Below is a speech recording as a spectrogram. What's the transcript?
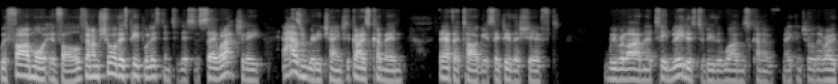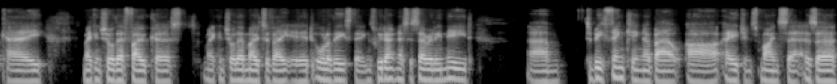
we're far more evolved. And i'm sure there's people listening to this that say well actually it hasn't really changed. The guys come in they have their targets they do their shift. We rely on their team leaders to be the ones kind of making sure they're okay making sure they're focused making sure they're motivated, all of these things. We don't necessarily need um, to be thinking about our agent's mindset as a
